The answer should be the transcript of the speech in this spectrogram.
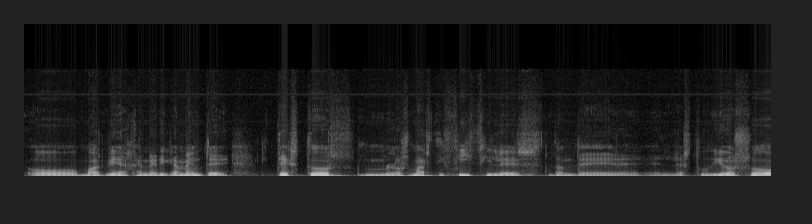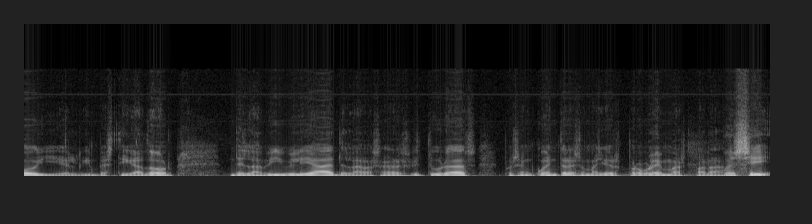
o más bien genéricamente, textos los más difíciles donde el estudioso y el investigador de la Biblia, de las Sagradas Escrituras, pues encuentra esos mayores problemas para Pues sí,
